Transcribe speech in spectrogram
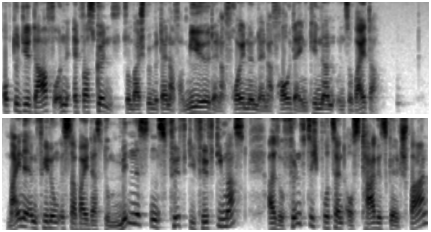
ob du dir davon etwas gönnst, zum Beispiel mit deiner Familie, deiner Freundin, deiner Frau, deinen Kindern und so weiter. Meine Empfehlung ist dabei, dass du mindestens 50-50 machst, also 50% aus Tagesgeld sparen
